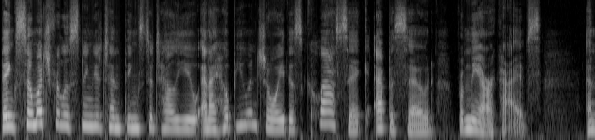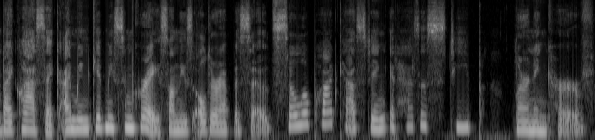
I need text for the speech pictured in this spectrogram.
Thanks so much for listening to 10 Things to Tell You, and I hope you enjoy this classic episode from the archives. And by classic, I mean give me some grace on these older episodes. Solo podcasting, it has a steep learning curve.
